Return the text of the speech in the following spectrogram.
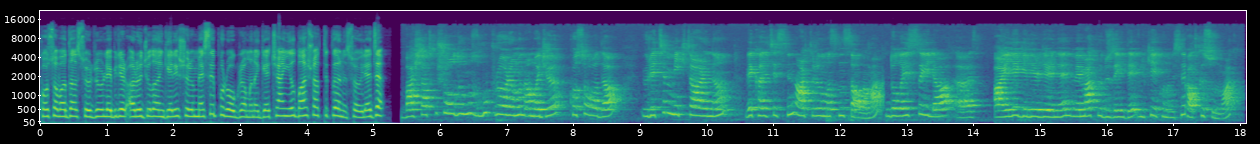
Kosova'da sürdürülebilir arıcılığın geliştirilmesi programını geçen yıl başlattıklarını söyledi. Başlatmış olduğumuz bu programın amacı Kosova'da üretim miktarının ve kalitesinin artırılmasını sağlamak. Dolayısıyla e, aile gelirlerinin ve makro düzeyde ülke ekonomisine katkı sunmak.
